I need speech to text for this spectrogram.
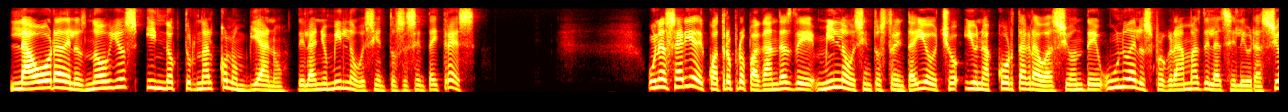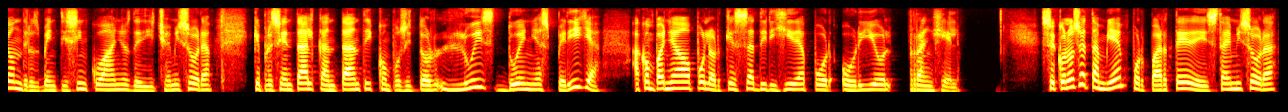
La Hora de los Novios y Nocturnal Colombiano del año 1963 una serie de cuatro propagandas de 1938 y una corta grabación de uno de los programas de la celebración de los 25 años de dicha emisora, que presenta al cantante y compositor Luis Dueñas Perilla, acompañado por la orquesta dirigida por Oriol Rangel. Se conoce también por parte de esta emisora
